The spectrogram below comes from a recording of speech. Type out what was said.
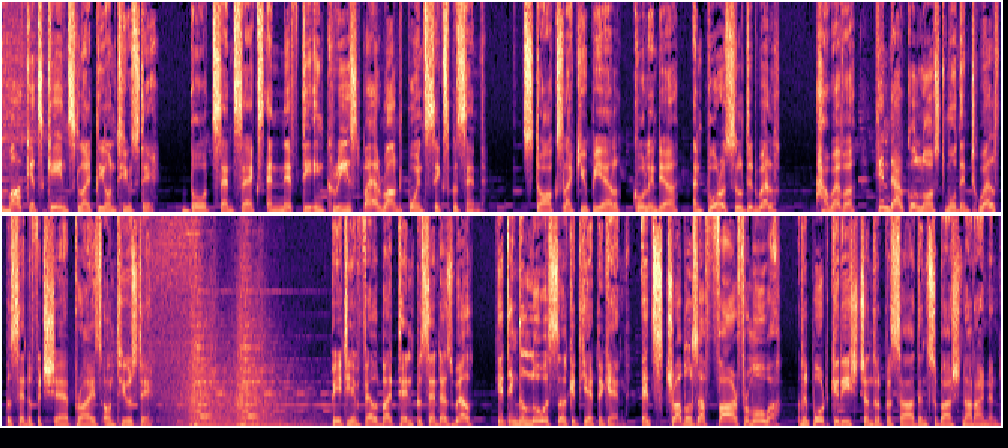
Markets gained slightly on Tuesday. Both Sensex and Nifty increased by around 0.6%. Stocks like UPL, Coal India, and Borosil did well. However, Hindalco lost more than 12% of its share price on Tuesday. Paytm fell by 10% as well, hitting the lower circuit yet again. Its troubles are far from over, report Girish Chandra Prasad and Subhash Narayanan.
